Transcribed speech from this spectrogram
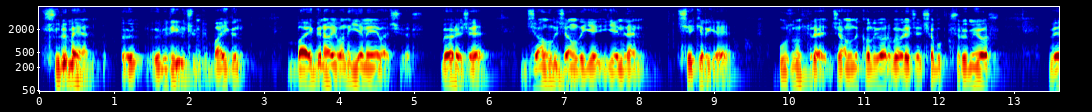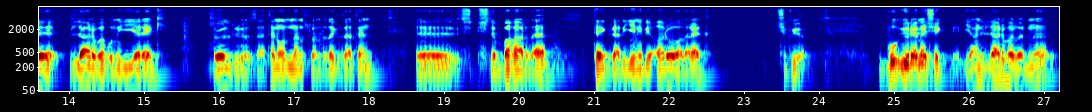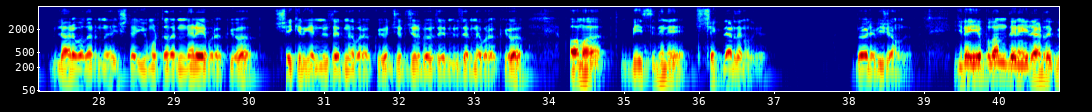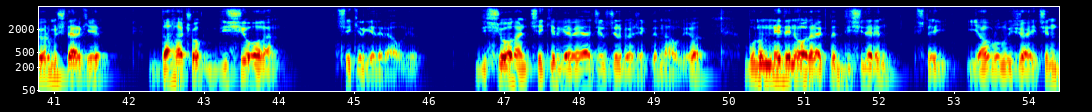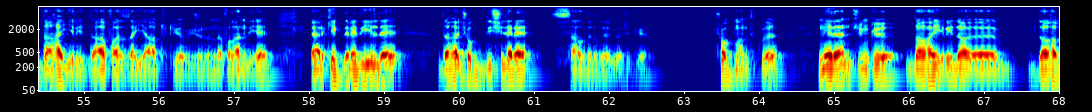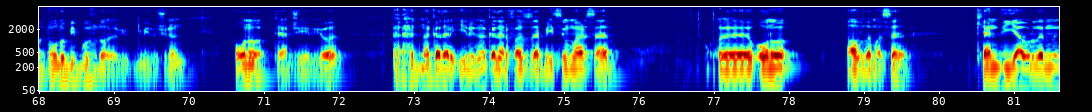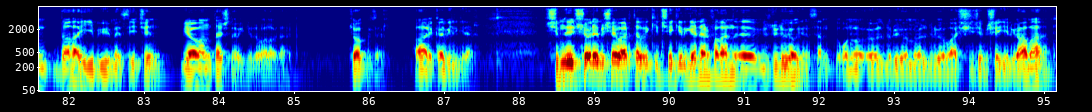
çürümeyen, ölü değil çünkü baygın, baygın hayvanı yemeye başlıyor. Böylece canlı canlı ye, yenilen çekirge uzun süre canlı kalıyor, böylece çabuk çürümüyor ve larva bunu yiyerek öldürüyor zaten. Ondan sonra da zaten e, işte baharda tekrar yeni bir arı olarak çıkıyor. Bu üreme şekli yani larvalarını larvalarını işte yumurtalarını nereye bırakıyor? Çekirgenin üzerine bırakıyor, cırcır böceğinin üzerine bırakıyor. Ama besinini çiçeklerden alıyor. Böyle bir canlı. Yine yapılan deneylerde görmüşler ki daha çok dişi olan çekirgeleri avlıyor. Dişi olan çekirge veya cırcır böceklerini avlıyor. Bunun nedeni olarak da dişilerin işte yavrulayacağı için daha iri, daha fazla yağ tutuyor vücudunda falan diye erkeklere değil de daha çok dişilere saldırdığı gözüküyor. Çok mantıklı. Neden? Çünkü daha iri, daha, e, daha dolu bir buzdolabı gibi düşünün. Onu tercih ediyor. ne kadar iri, ne kadar fazla besin varsa e, onu avlaması kendi yavrularının daha iyi büyümesi için bir avantaj tabii ki doğal olarak. Çok güzel. Harika bilgiler. Şimdi şöyle bir şey var. Tabii ki çekirgeler falan e, üzülüyor insan. Onu öldürüyor mu öldürüyor vahşice bir şey geliyor ama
